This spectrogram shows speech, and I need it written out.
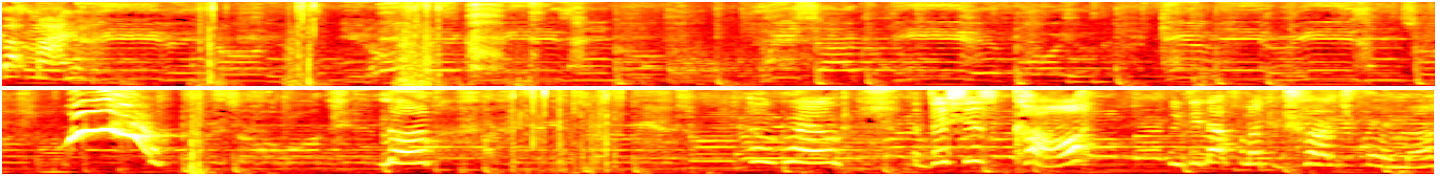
Batman. Like a transformer.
